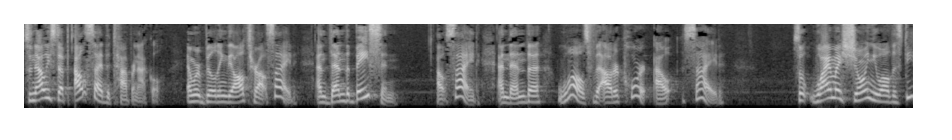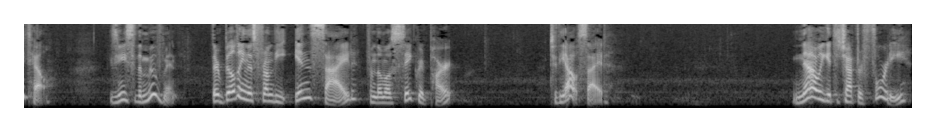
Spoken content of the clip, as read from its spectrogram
So now we stepped outside the tabernacle and we're building the altar outside. And then the basin outside. And then the walls for the outer court outside. So why am I showing you all this detail? Because you need to see the movement. They're building this from the inside, from the most sacred part, to the outside. Now we get to chapter 40.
